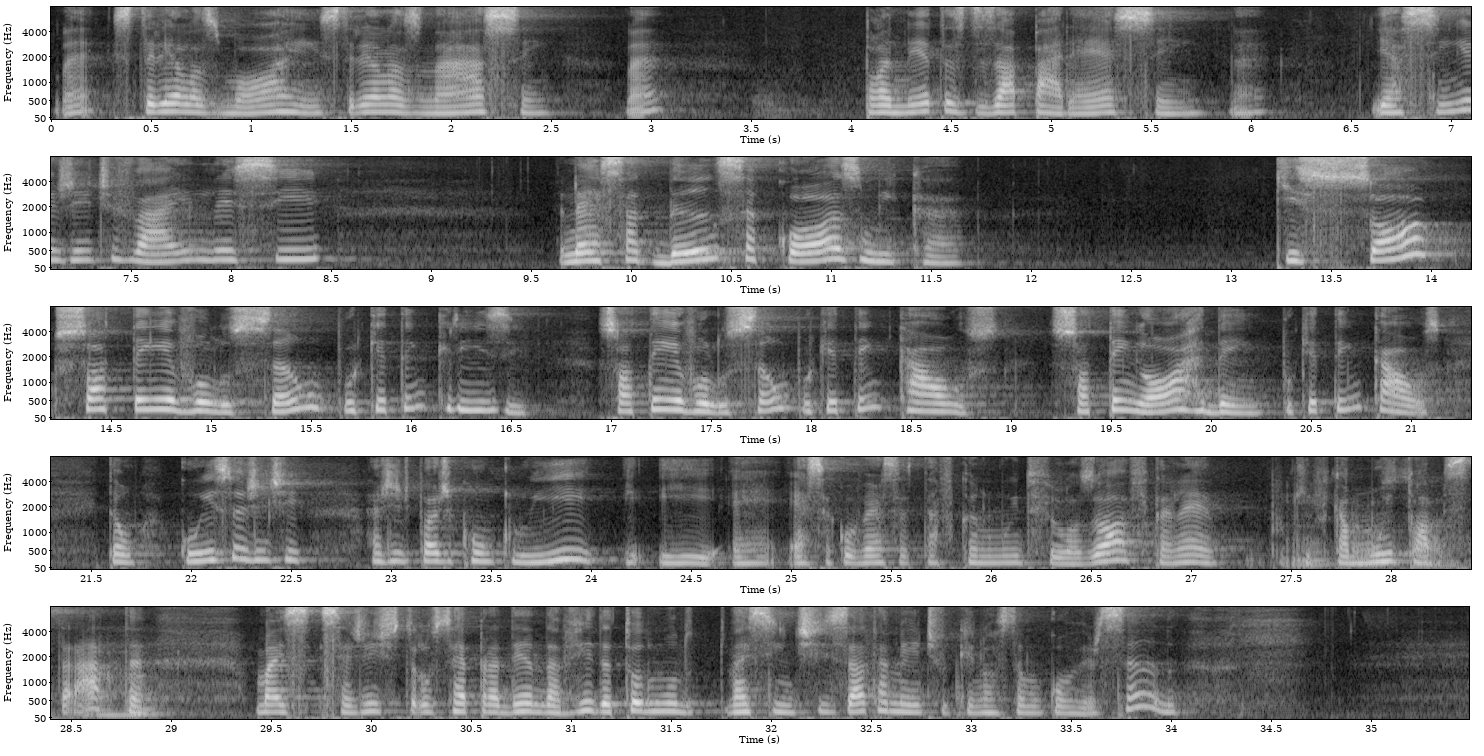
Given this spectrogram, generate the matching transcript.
Né? Estrelas morrem, estrelas nascem. Né? Planetas desaparecem, né? E assim a gente vai nesse nessa dança cósmica que só só tem evolução porque tem crise, só tem evolução porque tem caos, só tem ordem porque tem caos. Então, com isso a gente a gente pode concluir e, e é, essa conversa está ficando muito filosófica, né? Porque muito fica muito abstrata. Uhum mas se a gente trouxer para dentro da vida, todo mundo vai sentir exatamente o que nós estamos conversando.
